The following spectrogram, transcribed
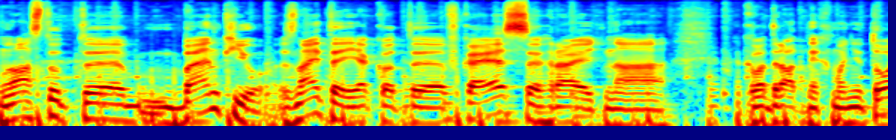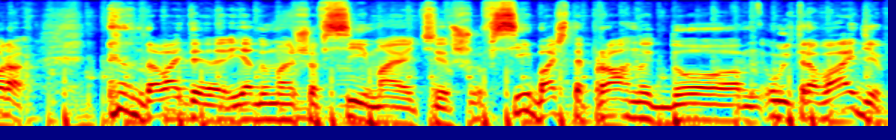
У нас тут е, BenQ, знаєте, як от е, в КС грають на квадратних моніторах. Давайте, я думаю, що всі мають, що всі, бачите, прагнуть до ультравайдів.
